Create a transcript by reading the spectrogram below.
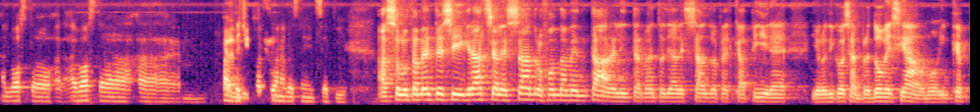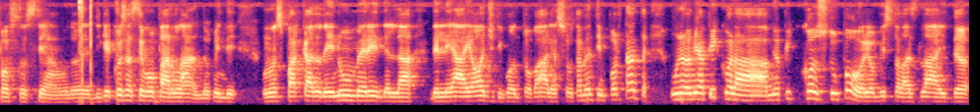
al vostro, alla vostra uh, partecipazione a questa iniziativa. Assolutamente sì, grazie Alessandro, fondamentale l'intervento di Alessandro per capire, io lo dico sempre, dove siamo, in che posto stiamo, dove, di che cosa stiamo parlando, quindi uno spaccato dei numeri della, delle AI oggi di quanto vale, assolutamente importante. Una mia piccola, mio piccolo stupore, ho visto la slide,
